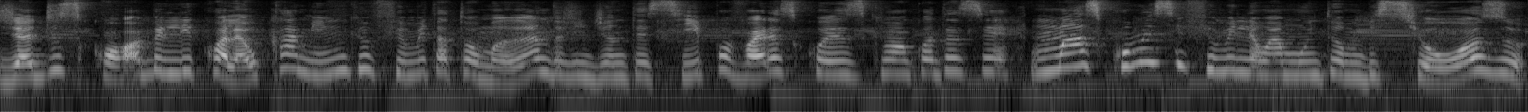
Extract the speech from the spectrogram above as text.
já descobre ali qual é o caminho que o filme tá tomando, a gente antecipa várias coisas que vão acontecer. Mas como esse filme não é muito ambicioso,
